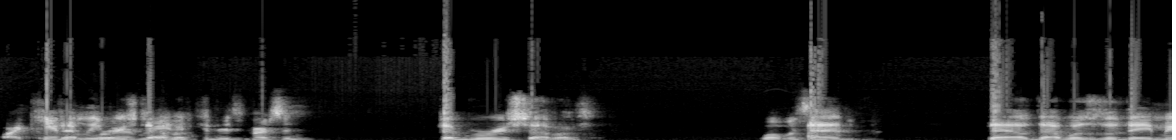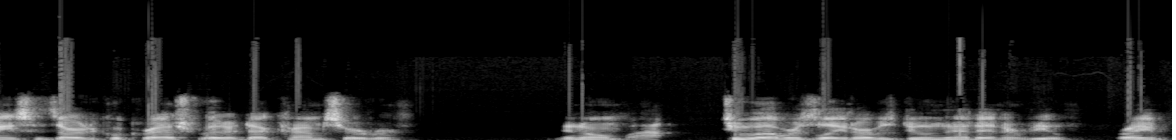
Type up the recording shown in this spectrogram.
or "I can't believe I February ran 7th. into this person"? February 7th. What was that? had, that, that was the day Mason's article crashed Reddit.com server. You know, Wow. two hours later, I was doing that interview, right?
